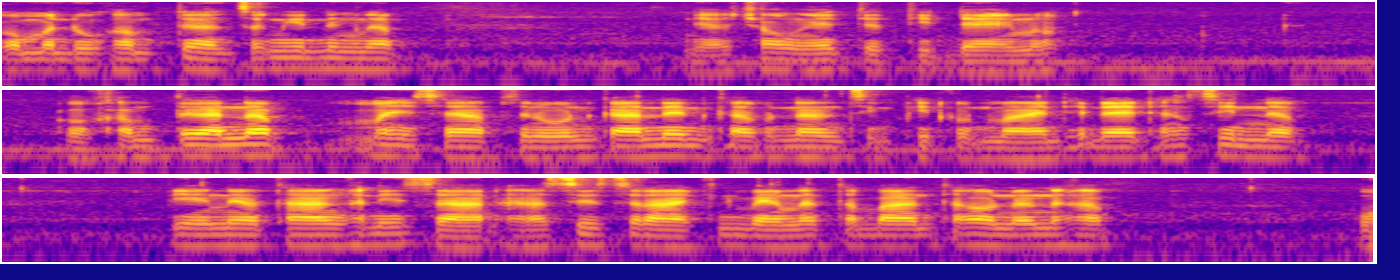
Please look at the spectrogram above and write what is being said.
ก็มาดูคำเตือนสักนิดนึงนะครับ เดี๋ยวช่องแอดจะติดแดงเนาะก็คำเตือนนะครับไม่สนับสนุนการเล่นการพนันสิ่งผิดกฎหมายใดๆทั้งสิ้นนะครับ เพียงแนวทางคณิตศาสตร์ หาซื้อสลากกินแบ่งรัฐบาลเท่านั้นนะครับโปร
